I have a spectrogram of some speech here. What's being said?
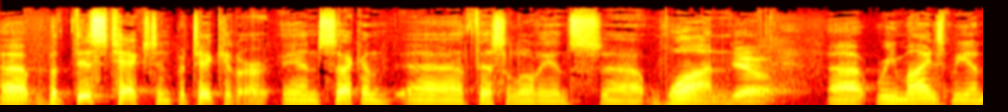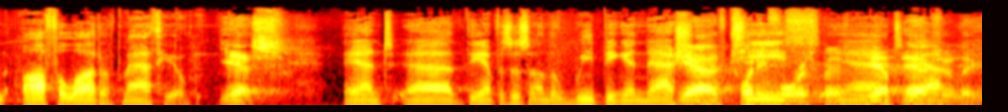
Uh, but this text in particular, in Second uh, Thessalonians uh, 1, yeah. Uh, reminds me an awful lot of Matthew. Yes and uh, the emphasis on the weeping and gnashing yeah, of teeth. And, yep, yeah, absolutely.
